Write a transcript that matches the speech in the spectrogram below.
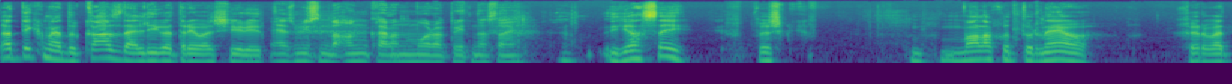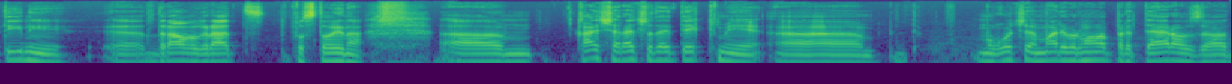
ta tekma je dokaz, da je ligo treba širiti. Jaz mislim, da Ankaran mora priti na saj. Ja, sej, veš, malo kot turnejo, Hrvatini, eh, Dravograd, postojna. Um, kaj še reči o tej tekmi? Uh, mogoče je Marijo malo preteral za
